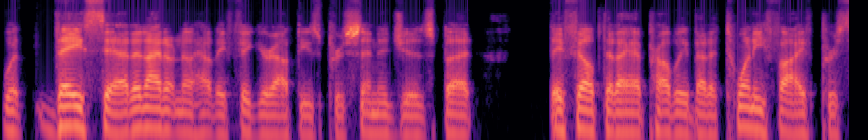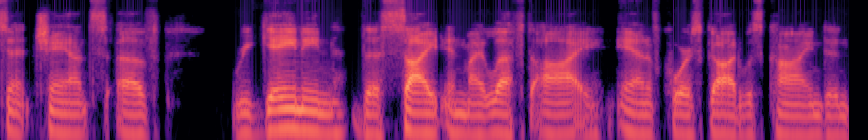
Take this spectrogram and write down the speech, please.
what they said, and I don't know how they figure out these percentages, but they felt that I had probably about a 25% chance of regaining the sight in my left eye. And of course, God was kind and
